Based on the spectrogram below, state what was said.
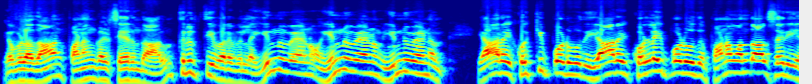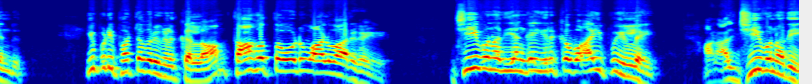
எவ்வளவுதான் பணங்கள் சேர்ந்தாலும் திருப்தி வரவில்லை. இன்னும் வேணும் இன்னும் வேணும் இன்னும் வேணும் யாரை கொக்கி போடுவது யாரை கொள்ளை போடுவது பணம் வந்தால் சரி என்று. இப்படிப்பட்டவர்களுக்கெல்லாம் தாகத்தோடு வாழ்வார்கள். ஜீவநதி அங்கே இருக்க வாய்ப்பு இல்லை. ஆனால் ஜீவநதி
